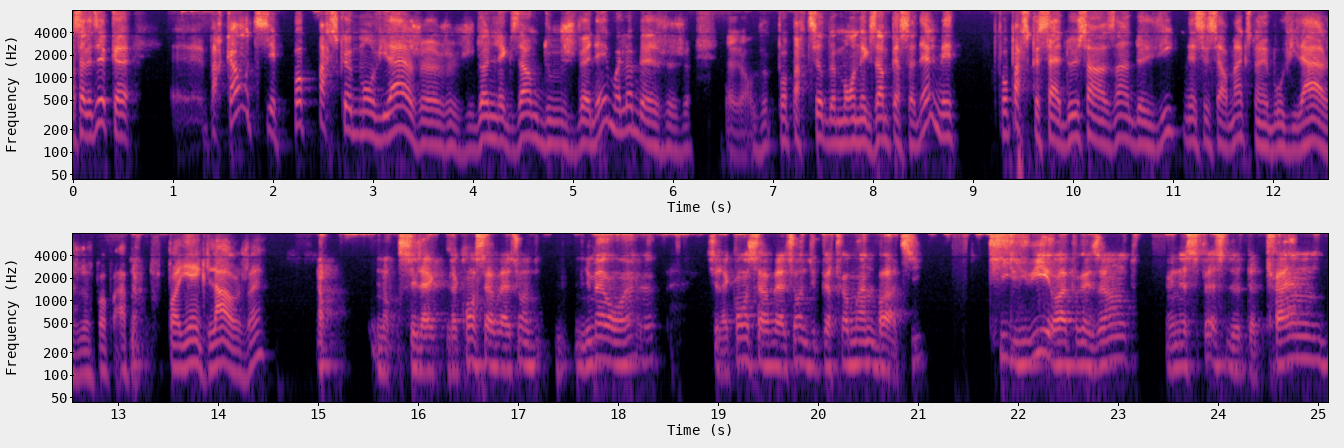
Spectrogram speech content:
ça veut dire que, euh, par contre, c'est pas parce que mon village, euh, je, donne l'exemple d'où je venais, moi, là, mais je ne veux pas partir de mon exemple personnel, mais pas parce que ça a 200 ans de vie nécessairement que c'est un beau village. Pas, pas, rien que l'âge, hein? Non, non. C'est la, conservation, numéro un, c'est la conservation du patrimoine bâti qui, lui, représente une espèce de, trame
